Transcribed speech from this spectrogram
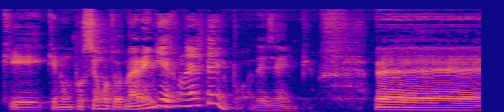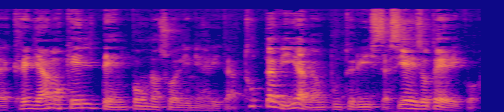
che, che non possiamo tornare indietro nel tempo, ad esempio. Eh, crediamo che il tempo ha una sua linearità. Tuttavia, da un punto di vista sia esoterico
